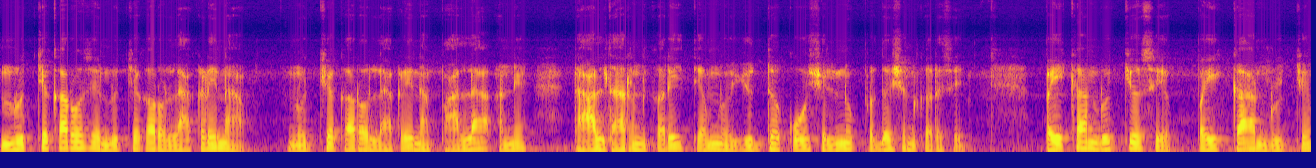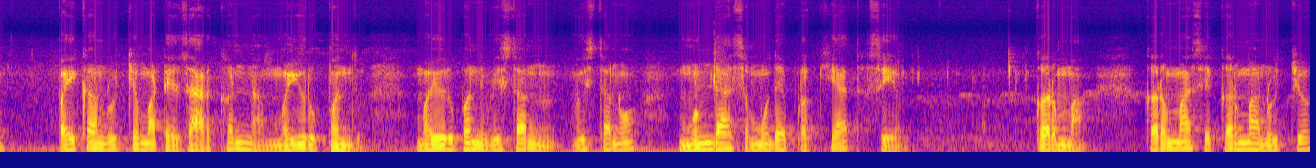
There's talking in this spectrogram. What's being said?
નૃત્યકારો છે, નૃત્યકારો લાકડીના નૃત્યકારો લાકડીના ભાલા અને ઢાલ ધારણ કરી તેમનું યુદ્ધ કૌશલ્યનું પ્રદર્શન કરે છે. પૈકા નૃત્ય છે. પૈકા નૃત્ય પૈકા નૃત્ય માટે ઝારખંડના મયુરભંજ મયુરભંજ વિસ્તાર, વિસ્તારનો મુંડા સમુદાય પ્રખ્યાત છે. કર્મા કર્મા છે કર્મા નૃત્ય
